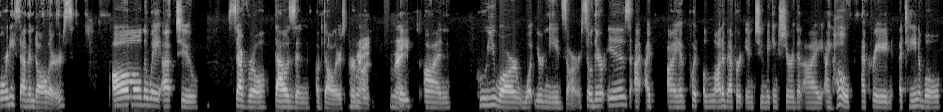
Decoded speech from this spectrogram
$47 all the way up to several thousand of dollars per Right. month Right. based on who you are, what your needs are. So there is, I, I, I have put a lot of effort into making sure that I, I hope, have created attainable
